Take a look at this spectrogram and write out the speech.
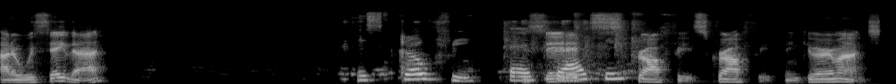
how do we say that? scruffy. You es said it scratchy. scruffy, scruffy. Thank you very much.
